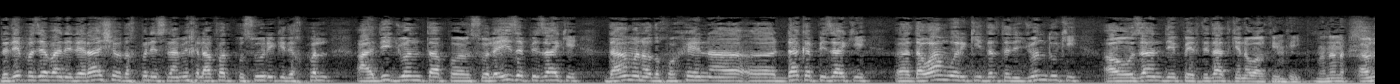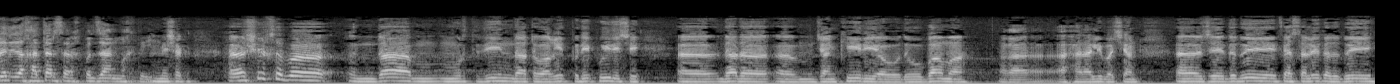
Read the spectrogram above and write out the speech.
د دې په ځای باندې دی راشي او د خپل اسلامي خلافت په سوري کې د خپل عادي ژوند ته په سوله ییزه فضا کې د امن او د خوښۍ نه ډکه فضا کې دوام ورکړي، دلته دې ژوند وکړي او ځان دې په ارتداد کې نه واقع کوي او نه دې د خطر سره خپل ځان مخ کوي. بېشکه شیخ صاحب دا مرتدین دا طواغیت په دې پوه دي چې دا د جان کیري او د اوباما هغه حلالي بچیان چې د دوی فیصلې ته د دوی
